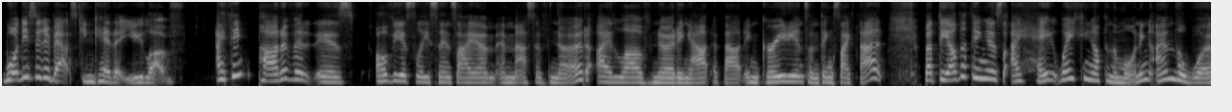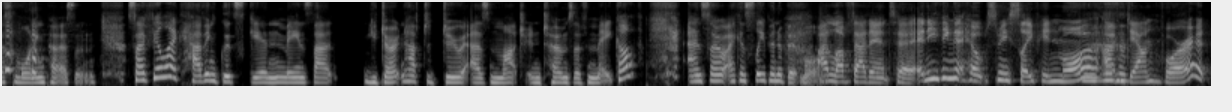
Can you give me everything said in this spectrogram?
What is it about skincare that you love? I think part of it is obviously, since I am a massive nerd, I love nerding out about ingredients and things like that. But the other thing is, I hate waking up in the morning. I'm the worst morning person. So I feel like having good skin means that you don't have to do as much in terms of makeup. And so I can sleep in a bit more. I love that answer. Anything that helps me sleep in more, I'm down for it.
